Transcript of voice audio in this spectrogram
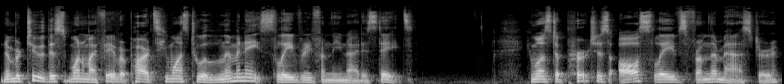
Number two, this is one of my favorite parts. He wants to eliminate slavery from the United States. He wants to purchase all slaves from their master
